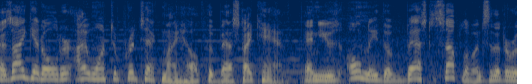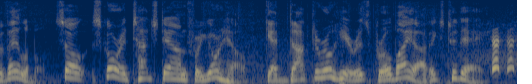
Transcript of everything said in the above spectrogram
As I get older, I want to protect my health the best I can and use only the best supplements that are available. So, score a touchdown for your health. Get Dr. Ohhira's probiotics today. Touchdown!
